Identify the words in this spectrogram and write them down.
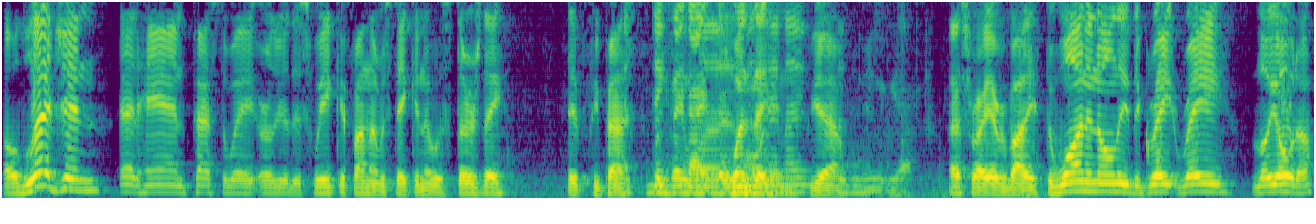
A legend at hand passed away earlier this week. If I'm not mistaken, it was Thursday. If he passed. Wednesday night, Thursday Wednesday. night. Yeah. There's- Yeah. That's right, everybody. The one and only, the great Ray Liotta.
